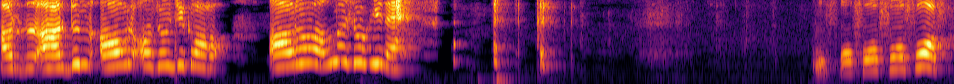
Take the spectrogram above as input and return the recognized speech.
Ardın, ardın ağrı az önceki ağrı valla çok iyi de. of of of of of.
